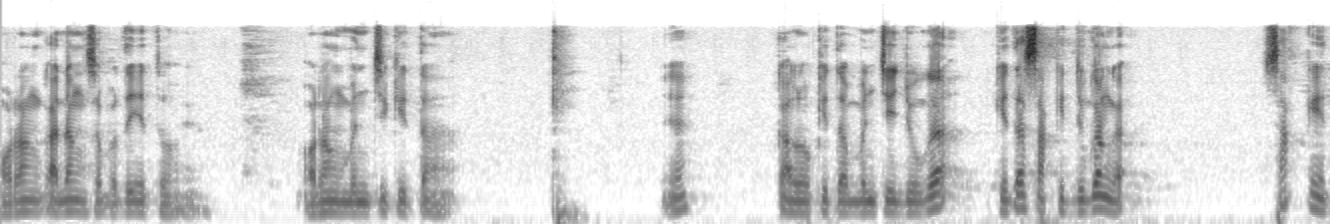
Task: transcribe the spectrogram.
orang kadang seperti itu ya. orang benci kita. Ya. Kalau kita benci juga kita sakit juga enggak sakit.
